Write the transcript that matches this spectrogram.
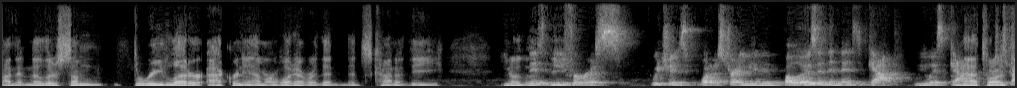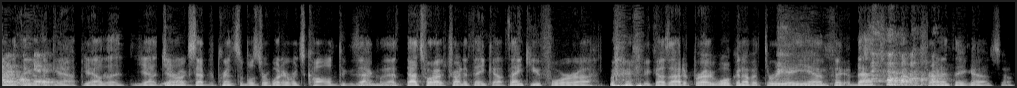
I know there's some three-letter acronym or whatever that that's kind of the, you know, the, there's the IFRS. Which is what Australia follows, and then there's GAAP, US GAAP. That's what I was trying to think like of the GAAP. Yeah, the yeah general yeah. accepted principles or whatever it's called. Exactly. Mm-hmm. That, that's what I was trying to think of. Thank you for uh, because I'd have probably woken up at 3 a.m. That's what I was trying to think of. So,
